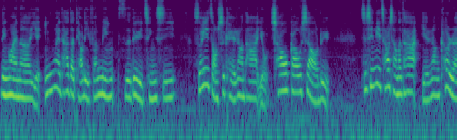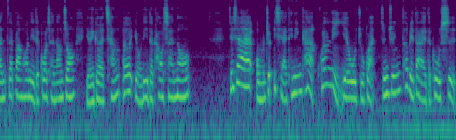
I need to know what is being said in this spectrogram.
另外呢，也因为他的条理分明、思虑清晰，所以总是可以让他有超高效率、执行力超强的他，也让客人在办婚礼的过程当中有一个强而有力的靠山哦。接下来，我们就一起来听听看婚礼业务主管君君特别带来的故事。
